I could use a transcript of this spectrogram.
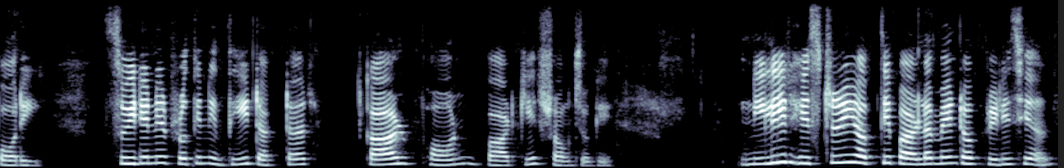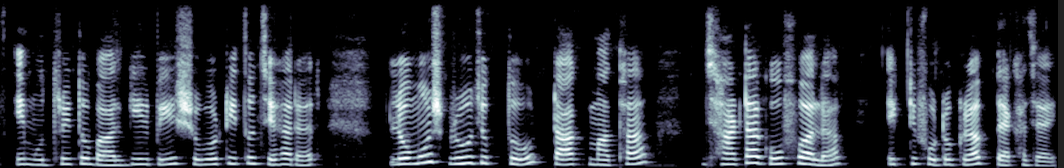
পরেই। সুইডেনের প্রতিনিধি ডাক্তার কার্ল ভন বার্গের সংযোগে। নীলির history of the parliament of religions এ মুদ্রিত বার্গের বেশ সুগঠিত চেহারার লোমশ ভ্রুযুক্ত টাক মাথা, ঝাঁটা গোফওয়ালা একটি ফটোগ্রাফ দেখা যায়।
